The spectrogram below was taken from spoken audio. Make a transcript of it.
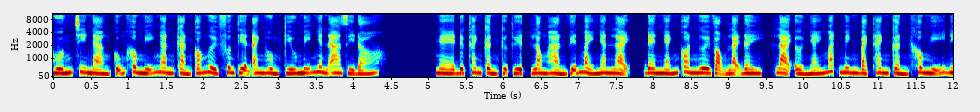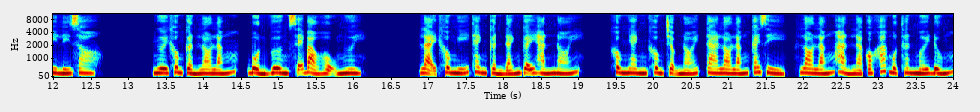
Huống chi nàng cũng không nghĩ ngăn cản có người phương tiện anh hùng cứu mỹ nhân A gì đó. Nghe được thanh cần cự tuyệt Long Hàn viễn mày nhăn lại, đen nhánh con ngươi vọng lại đây, lại ở nháy mắt minh bạch thanh cần không nghĩ đi lý do. Ngươi không cần lo lắng, bổn vương sẽ bảo hộ ngươi. Lại không nghĩ Thanh Cần đánh gãy hắn nói. Không nhanh không chậm nói ta lo lắng cái gì, lo lắng hẳn là có khác một thân mới đúng.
